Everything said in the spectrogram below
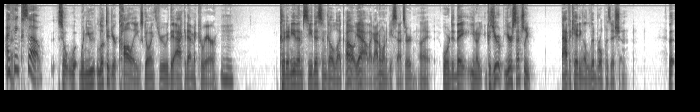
I think so. so w- when you looked at your colleagues going through the academic career could any of them see this and go like oh yeah like i don't want to be censored Like, or did they you know because you're you're essentially advocating a liberal position the,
